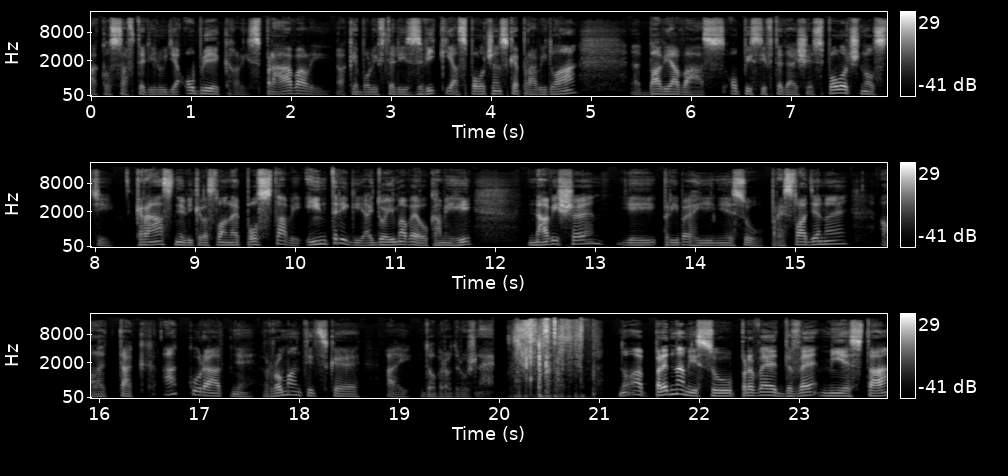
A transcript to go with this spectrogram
ako sa vtedy ľudia obliekali, správali, aké boli vtedy zvyky a spoločenské pravidlá. Bavia vás opisy vtedajšej spoločnosti, krásne vykreslené postavy, intrigy, aj dojímavé okamihy. Navyše, jej príbehy nie sú presladené, ale tak akurátne romantické aj dobrodružné. No a pred nami sú prvé dve miesta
